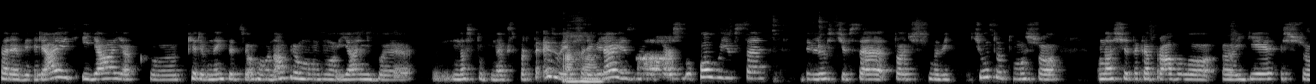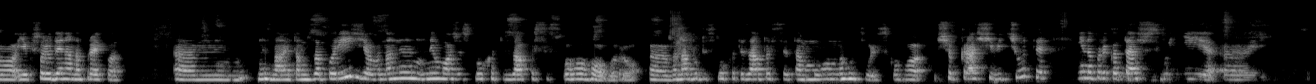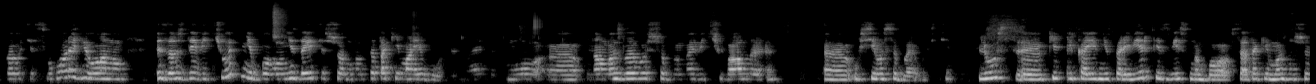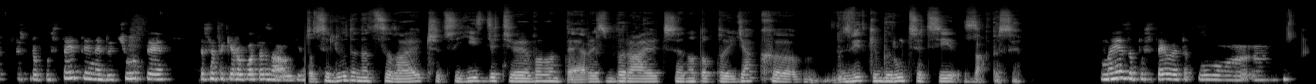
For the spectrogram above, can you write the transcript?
перевіряють, і я, як е, керівниця цього напряму, ну я ніби наступну експертизу, я перевіряю, знову прослуховую все, дивлюсь, чи все точно відчуто, тому що у нас ще таке правило е, є, що якщо людина, наприклад, ем, не знаю, там Запоріжжя, вона не, не може слухати записи свого говору. Е, вона буде слухати записи там мовно гуцульського, щоб краще відчути. І, наприклад, теж свої е, особливості свого регіону не завжди відчутні, бо мені здається, що ну, це так і має бути. Знаєте, тому нам важливо, щоб ми відчували усі особливості. Плюс е, кілька рівнів перевірки, звісно, бо все-таки можна щось пропустити, не дочути. Це все-таки робота з аудіо. То це люди надсилають, чи це їздять е, волонтери, збираються. Ну тобто, як е, звідки беруться ці записи? Ми запустили таку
